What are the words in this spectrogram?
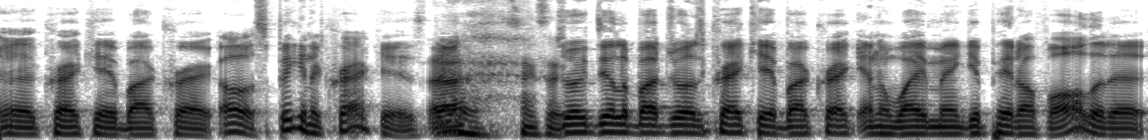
uh, crackhead by crack. Oh, speaking of crackheads, uh, drug dealer by Jordan's crackhead by crack, and a white man get paid off all of that.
